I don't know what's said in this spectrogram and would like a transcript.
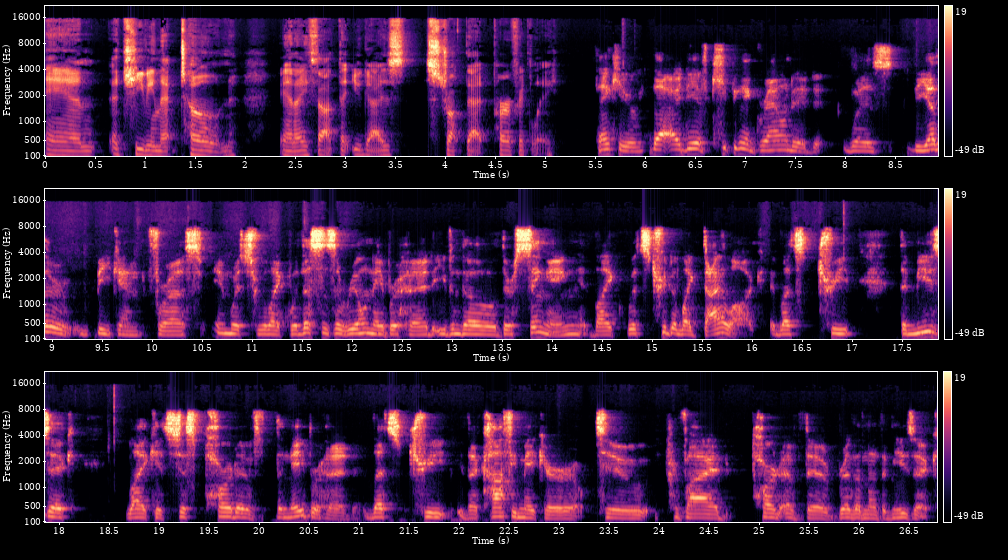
and achieving that tone. And I thought that you guys struck that perfectly. Thank you. The idea of keeping it grounded was the other beacon for us, in which we're like, well, this is a real neighborhood, even though they're singing, like, let's treat it like dialogue. Let's treat the music like it's just part of the neighborhood. Let's treat the coffee maker to provide part of the rhythm of the music.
